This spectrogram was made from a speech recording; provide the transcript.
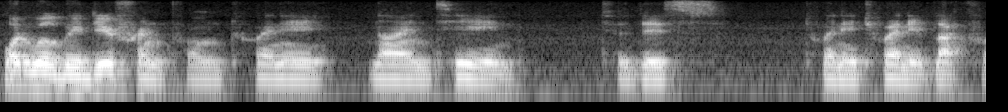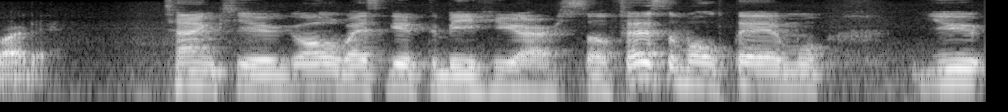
what will be different from 2019 to this 2020 Black Friday? Thank you. Always good to be here. So first of all, Teemu, you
